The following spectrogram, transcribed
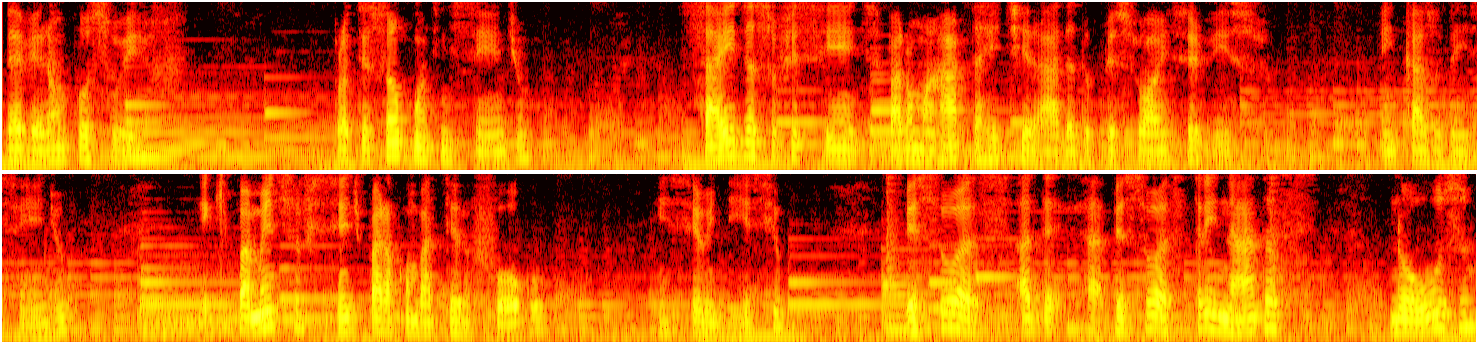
deverão possuir proteção contra incêndio, saídas suficientes para uma rápida retirada do pessoal em serviço em caso de incêndio equipamento suficiente para combater o fogo em seu início, pessoas, pessoas treinadas no uso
